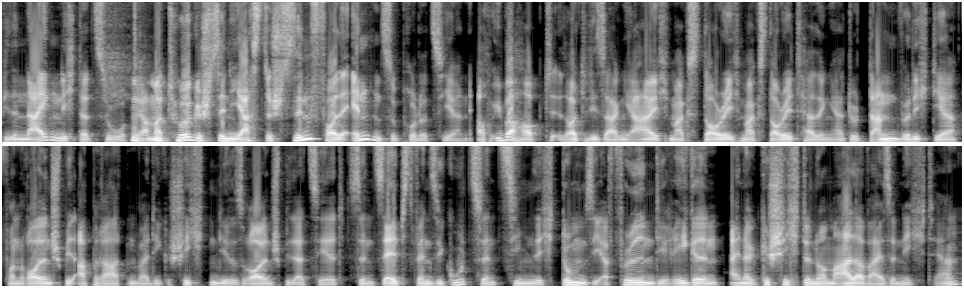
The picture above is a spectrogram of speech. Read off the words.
Rollenspiele neigen nicht dazu, dramaturgisch, cineastisch sinnvolle Enden zu produzieren. Auch überhaupt Leute, die sagen, ja, ich mag Story, ich mag Storytelling, ja, du, dann würde ich dir von Rollenspiel abraten, weil die Geschichten, die das Rollenspiel erzählt, sind selbst wenn sie gut sind, ziemlich dumm. Sie erfüllen die Regeln einer Geschichte normalerweise nicht, ja.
